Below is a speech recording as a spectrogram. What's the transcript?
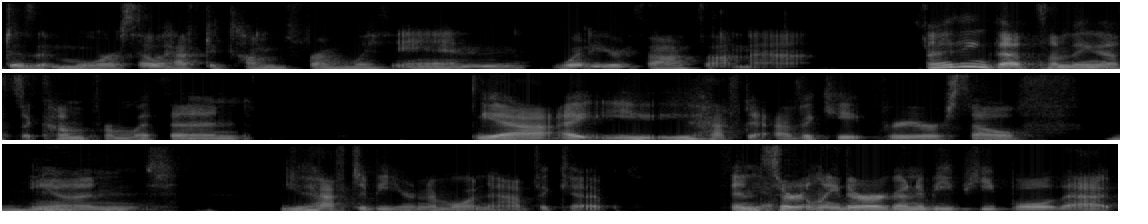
does it more so have to come from within what are your thoughts on that i think that's something that's to come from within yeah i you, you have to advocate for yourself mm-hmm. and you have to be your number one advocate. And yeah. certainly there are going to be people that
